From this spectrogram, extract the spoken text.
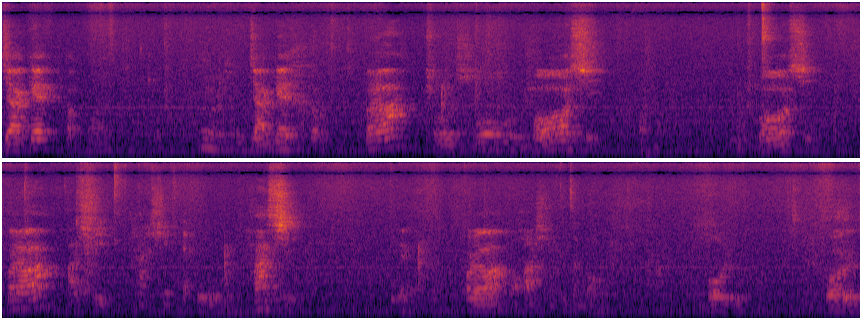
ジャケット。ジャケット。これは？帽子。帽子。これは？箸。ねこれは？Oh, a bowl. Bowl. ボール。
